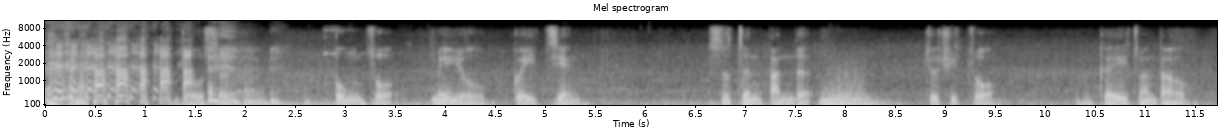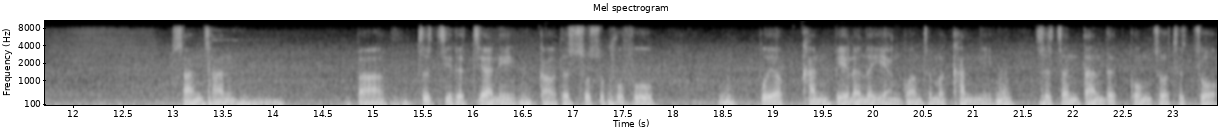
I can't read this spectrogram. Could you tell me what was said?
就是工作没有贵贱，是正当的就去做，可以赚到三餐，把自己的家里搞得舒舒服服，不要看别人的眼光怎么看你，是正当的工作去做。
